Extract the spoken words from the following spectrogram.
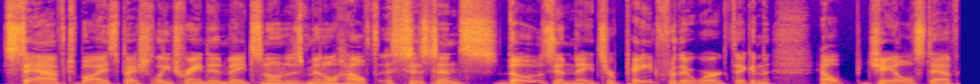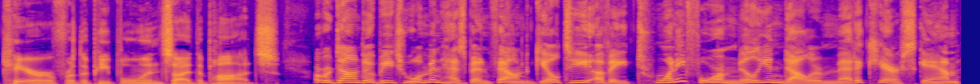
staffed by specially trained inmates known as mental health assistants. Those inmates are paid for their work. They can help jail staff care for the people inside the pods. A Redondo Beach woman has been found guilty of a $24 million Medicare scam.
